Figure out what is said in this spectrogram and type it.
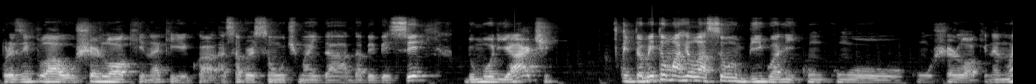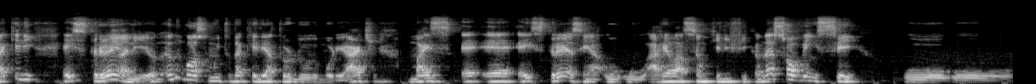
Por exemplo, lá o Sherlock, né, que essa versão última aí da, da BBC, do Moriarty, ele também tem uma relação ambígua ali com, com, o, com o Sherlock, né? Não é que ele é estranho ali. Eu, eu não gosto muito daquele ator do, do Moriarty, mas é, é, é estranho assim a, o, a relação que ele fica. Não é só vencer o,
